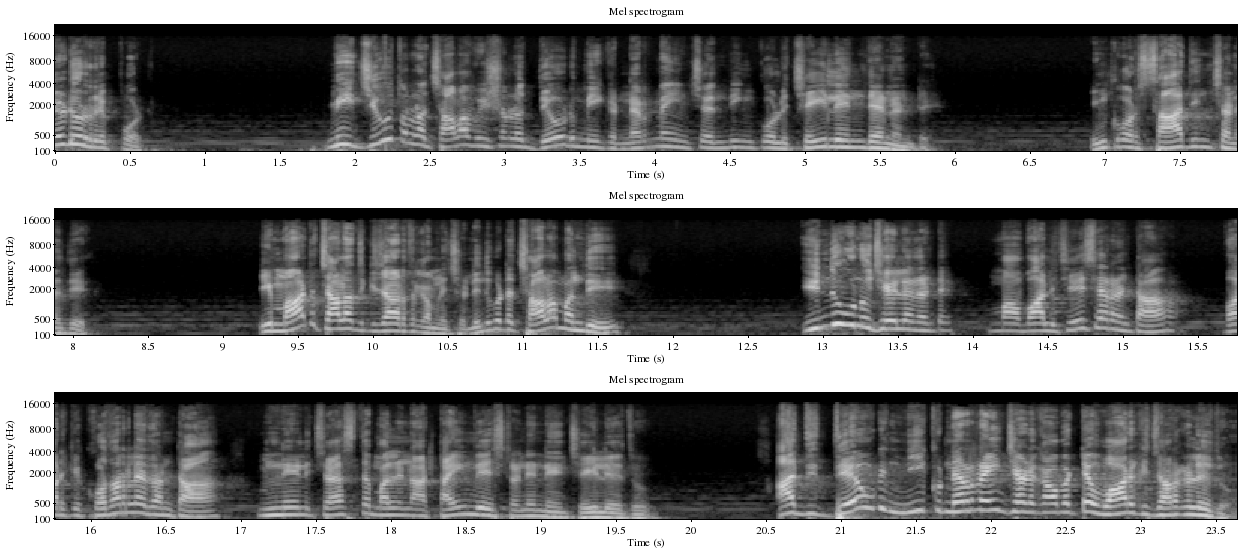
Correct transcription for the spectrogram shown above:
చెడు రిపోర్ట్. మీ జీవితంలో చాలా విషయంలో దేవుడు మీకు నిర్ణయించింది ఇంకోళ్ళు చేయలేనిదేనండి. ఇంకోరు సాధించనిదే. ఈ మాట చాలా జాగ్రత్తగా గమనించండి. ఎందుకంటే చాలామంది ఎందుకు నువ్వు చేయలేదంటే మా వాళ్ళు చేశారంట వారికి కుదరలేదంట నేను చేస్తే మళ్ళీ నా టైం వేస్ట్ అని నేను చేయలేదు. అది దేవుడు నీకు నిర్ణయించాడు కాబట్టే వారికి జరగలేదు.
